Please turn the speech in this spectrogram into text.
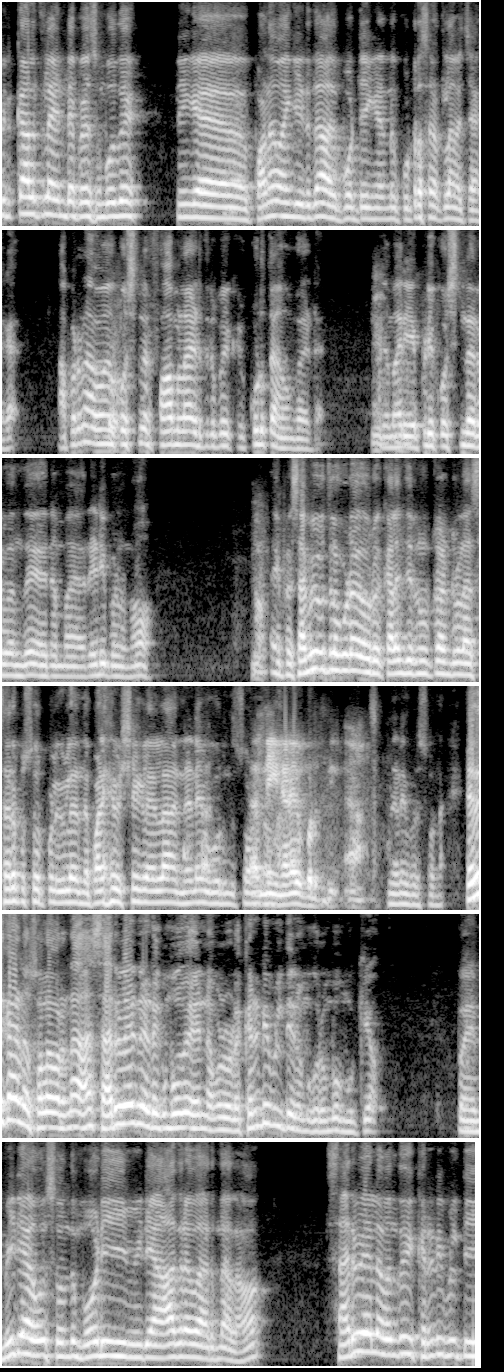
பிற்காலத்துல என்கிட்ட பேசும்போது நீங்க பணம் வாங்கிட்டு தான் அது போட்டீங்கன்னு குற்றச்சாட்டுலாம் வச்சாங்க. அப்புறம் அவன் கொஸ்டினர் ஃபார்ம்லாம் எடுத்துட்டு போய் கொடுத்தேன் அவங்ககிட்ட. இந்த மாதிரி எப்படி கொஸ்டினர் வந்து நம்ம ரெடி பண்ணணும்? இப்ப சமீபத்துல கூட ஒரு கலைஞர் நூற்றாண்டு விழா சிறப்பு சொற்பொழிவுல இந்த பழைய விஷயங்களை எல்லாம் நினைவு கூர்ந்து சொன்னேன். நினைவு சொன்னேன். எதுக்காக நான் சொல்ல வரேன்னா சர்வேன்னு எடுக்கும்போது நம்மளோட கிரெடிபிலிட்டி நமக்கு ரொம்ப முக்கியம். இப்போ மீடியா ஹவுஸ் வந்து மோடி மீடியா ஆதரவா இருந்தாலும் சர்வேல வந்து கிரெடிபிலிட்டி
